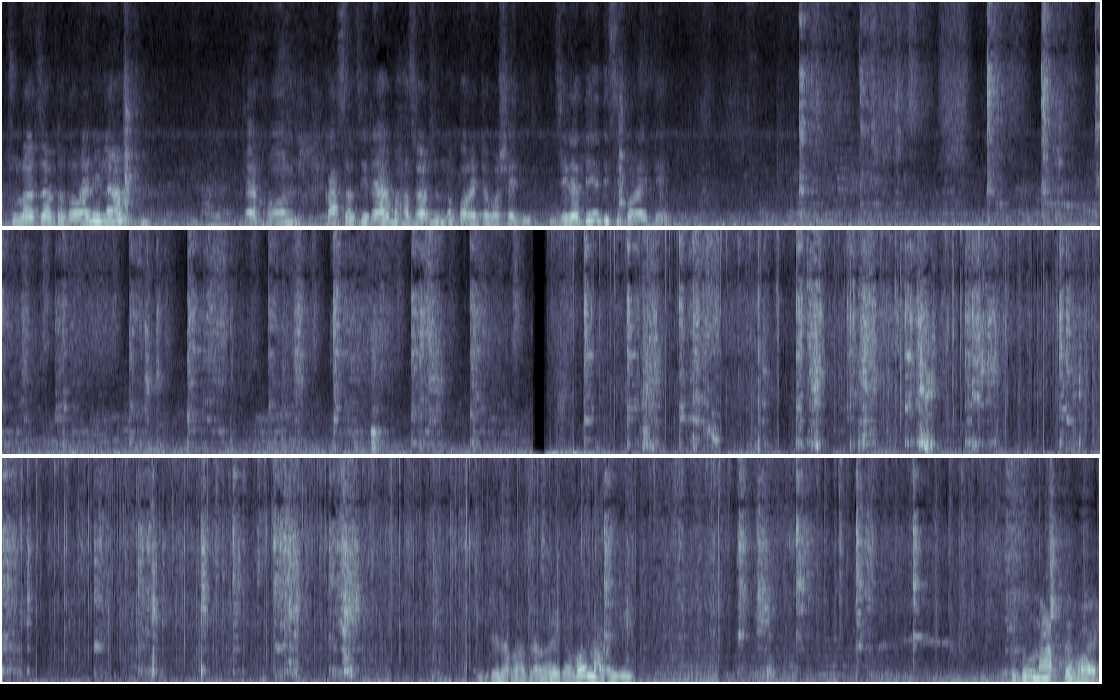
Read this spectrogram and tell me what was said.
চুলার জলটা ধরে নিলাম। এখন কাঁচা জিরা ভাজার জন্য কড়াইটা বসাই দিই। জিরা দিয়ে দিছি কড়াইতে। জিরা ভাজা হয়ে গেল, নামাই দিই। শুধু নাড়তে হয়।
